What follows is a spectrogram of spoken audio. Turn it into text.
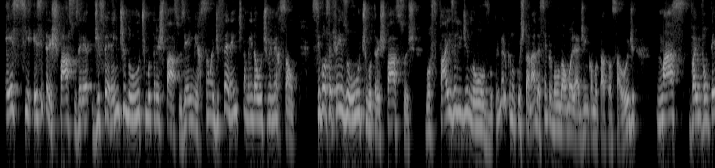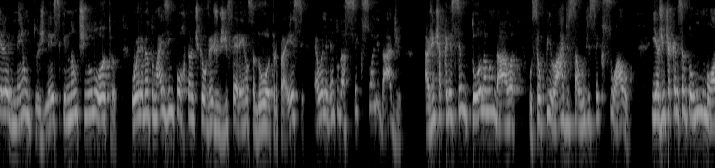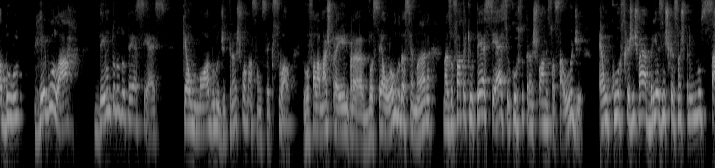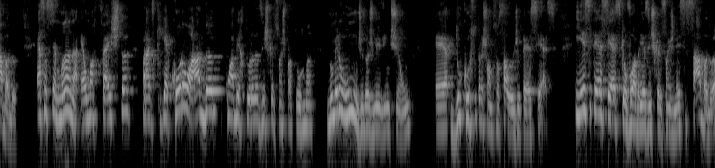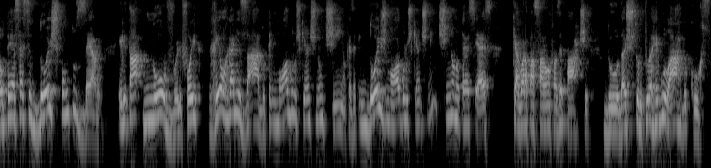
Esse, esse três passos ele é diferente do último três passos e a imersão é diferente também da última imersão. Se você fez o último três passos, faz ele de novo. Primeiro que não custa nada, é sempre bom dar uma olhadinha em como está a tua saúde mas vai, vão ter elementos nesse que não tinham no outro. O elemento mais importante que eu vejo de diferença do outro para esse é o elemento da sexualidade. A gente acrescentou na mandala o seu pilar de saúde sexual. E a gente acrescentou um módulo regular dentro do TSS, que é o módulo de transformação sexual. Eu vou falar mais para ele, para você ao longo da semana, mas o fato é que o TSS, o curso Transforme Sua Saúde, é um curso que a gente vai abrir as inscrições para ele no sábado. Essa semana é uma festa pra, que é coroada com a abertura das inscrições para a turma número 1 de 2021 é, do curso Transforma Sua Saúde, o TSS. E esse TSS que eu vou abrir as inscrições nesse sábado é o TSS 2.0. ele está novo, ele foi reorganizado, tem módulos que antes não tinham, quer dizer, tem dois módulos que antes nem tinham no TSS, que agora passaram a fazer parte do, da estrutura regular do curso.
